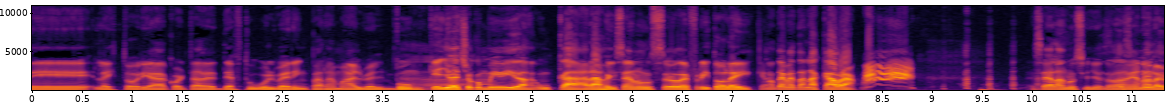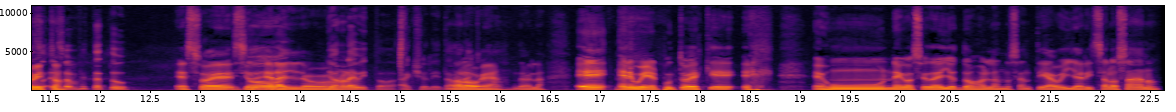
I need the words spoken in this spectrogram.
de la historia corta de Death to Wolverine para Marvel. Boom. Ah. ¿Qué yo he hecho con mi vida? Un carajo. Hice anuncio de Frito Lay. Que no te metan las cabras. Ese es el anuncio. Yo Eso- todavía eso no lo he eso- visto. Eso, fuiste tú. Eso es. Yo, era yo. yo no lo he visto, actually. No lo veas, de verdad. Eh, anyway, el punto es que eh, es un negocio de ellos dos, Orlando Santiago y Yaritza Lozano.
